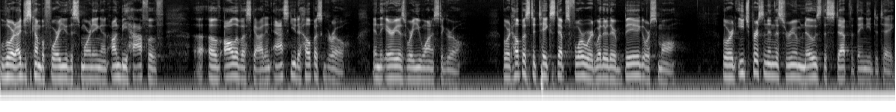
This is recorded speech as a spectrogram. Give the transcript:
Lord, I just come before you this morning and on behalf of, uh, of all of us, God, and ask you to help us grow in the areas where you want us to grow. Lord, help us to take steps forward, whether they're big or small. Lord, each person in this room knows the step that they need to take.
